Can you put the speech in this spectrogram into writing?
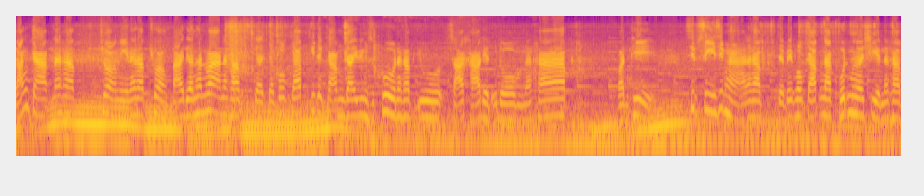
หลังจากนะครับช่วงนี้นะครับช่วงปลายเดือนธันว่านะครับจะจะพบกับกิจกรรมไดวิ่งสคูลนะครับอยู่สาขาเดชอุดมนะครับ วันที่ 14 15นะครับ จะไปพบกับนักฟุตมืออาชีพนะครับ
